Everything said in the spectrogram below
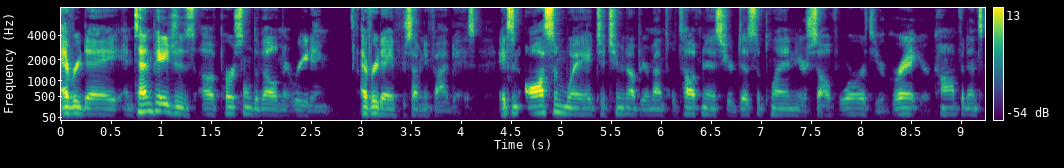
every day, and 10 pages of personal development reading every day for 75 days. It's an awesome way to tune up your mental toughness, your discipline, your self worth, your grit, your confidence.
